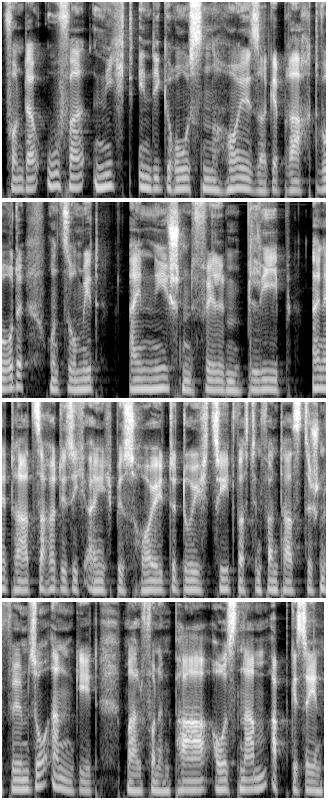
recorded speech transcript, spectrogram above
von der Ufer nicht in die großen Häuser gebracht wurde und somit ein Nischenfilm blieb. Eine Tatsache, die sich eigentlich bis heute durchzieht, was den fantastischen Film so angeht, mal von ein paar Ausnahmen abgesehen.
